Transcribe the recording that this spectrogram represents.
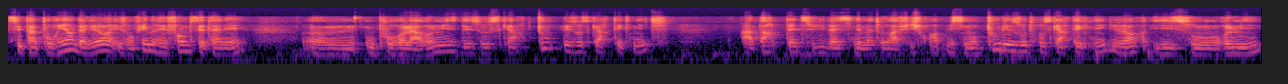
C'est pas pour rien d'ailleurs, ils ont fait une réforme cette année euh, où pour la remise des Oscars, tous les Oscars techniques, à part peut-être celui de la cinématographie, je crois, mais sinon tous les autres Oscars techniques, genre, ils sont remis,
